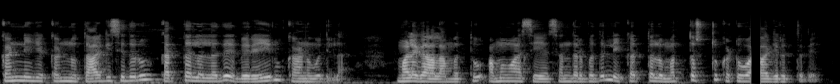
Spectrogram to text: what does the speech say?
ಕಣ್ಣಿಗೆ ಕಣ್ಣು ತಾಗಿಸಿದರೂ ಕತ್ತಲಲ್ಲದೆ ಬೇರೇನೂ ಕಾಣುವುದಿಲ್ಲ. ಮಳೆಗಾಲ ಮತ್ತು ಅಮಾವಾಸ್ಯೆಯ ಸಂದರ್ಭದಲ್ಲಿ ಕತ್ತಲು ಮತ್ತಷ್ಟು ಕಟುವಾಗಿರುತ್ತದೆ.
